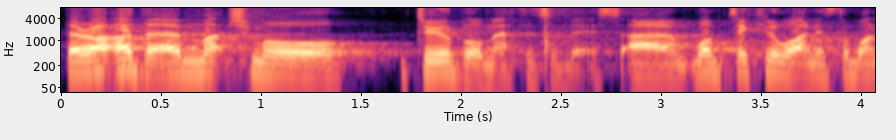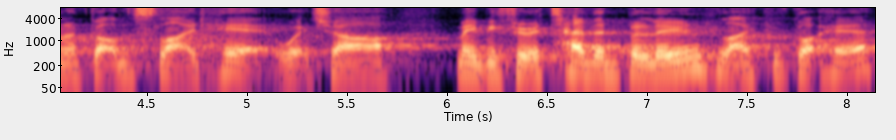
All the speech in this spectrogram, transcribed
there are other much more doable methods of this. One particular one is the one I've got on the slide here, which are maybe through a tethered balloon like we've got here,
